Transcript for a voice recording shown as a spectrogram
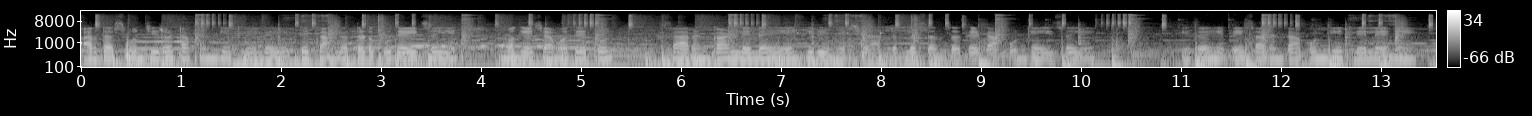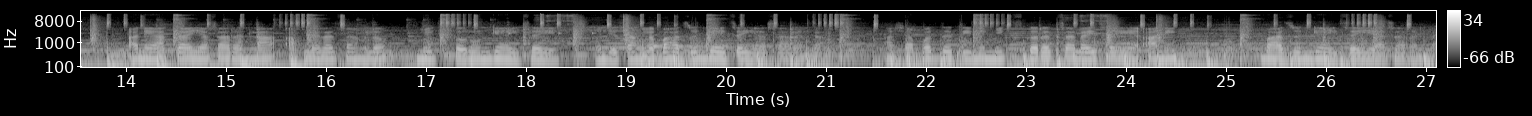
अर्धा स्पून जिरं टाकून घेतलेलं आहे. ते चांगलं तडकू द्यायचं आहे. मग याच्यामध्ये तो सारण काढलेलं आहे. हिरवी मिरची अद्रक लसणचं ते टाकून घ्यायचं आहे. इथं हे ते सारण टाकून घेतलेलं आहे नाही आणि आता या सारणला आपल्याला चांगलं मिक्स करून घ्यायचं आहे. म्हणजे चांगलं भाजून घ्यायचं आहे या सारणला अशा पद्धतीने मिक्स करत चालायचं आहे आणि भाजून घ्यायचं आहे या सारणला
